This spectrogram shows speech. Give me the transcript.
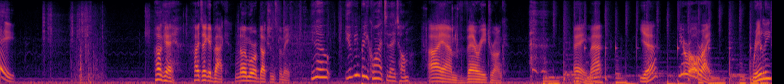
Hey! Okay, I take it back. No more abductions for me. You know, you've been pretty quiet today, Tom. I am very drunk. hey, Matt. Yeah? You're alright. Really?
